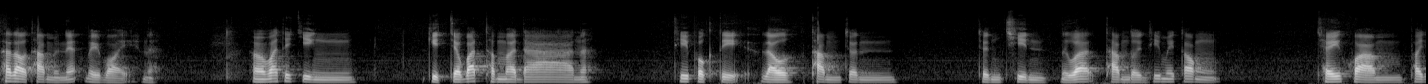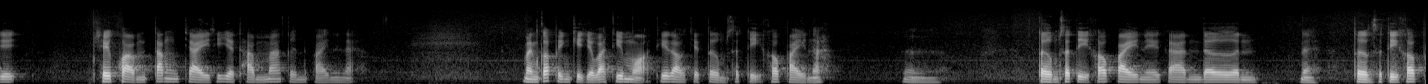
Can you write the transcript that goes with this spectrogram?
ถ้าเราทำแบบนี้บ่อยๆนะว่าที่จริงกิจวัตรธรรมดานะ ที่ปกติเราทำจนจนชิน หรือว่าทำโดยที่ไม่ต้องใช้ความพยใช้ความตั้งใจที่จะทำมากเกินไปนั่นแหละมันก็เป็นกิจวัตรที่เหมาะที่เราจะเติมสติเข้าไปนะเติมสติเข้าไปในการเดิน นะเติมสติเข้าไป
